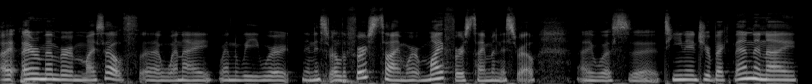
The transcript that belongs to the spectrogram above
I, I, remember myself when I when we were in Israel the first time, or my first time in Israel. I was a teenager back then, and I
